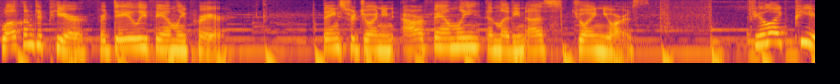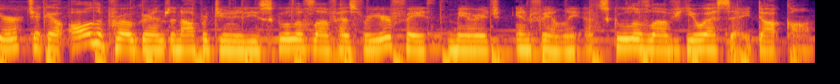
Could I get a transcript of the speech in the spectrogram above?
Welcome to Peer for Daily Family Prayer. Thanks for joining our family and letting us join yours. If you like Peer, check out all the programs and opportunities School of Love has for your faith, marriage, and family at schoolofloveusa.com.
